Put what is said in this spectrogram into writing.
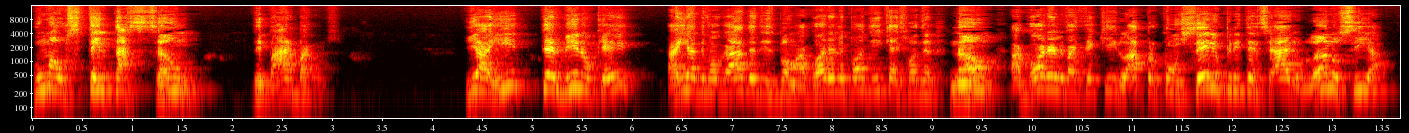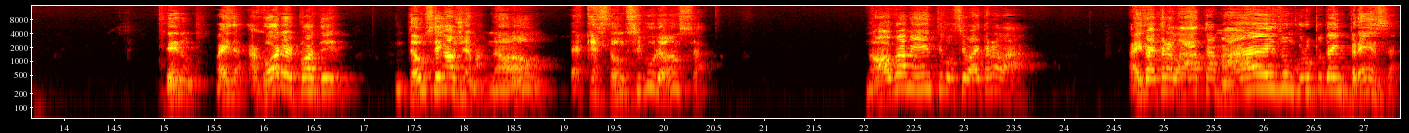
Uma ostentação de bárbaros. E aí termina, ok? Aí a advogada diz: bom, agora ele pode ir, que a esposa diz, não, agora ele vai ter que ir lá para o conselho penitenciário, lá no CIA. Mas agora ele pode. Então, sem algema. Não, é questão de segurança. Novamente você vai para lá. Aí vai para lá, tá mais um grupo da imprensa.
